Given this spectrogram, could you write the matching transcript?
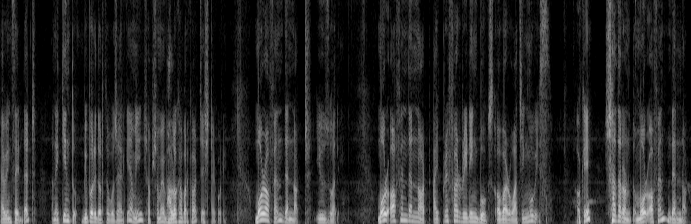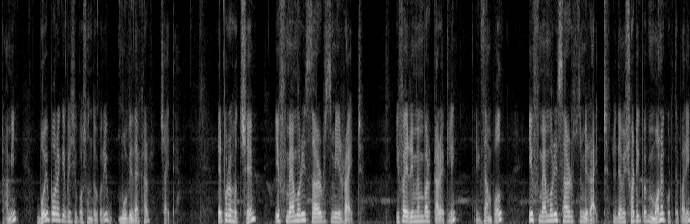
হ্যাভিং সাইড দ্যাট মানে কিন্তু বিপরীত অর্থ বোঝায় আর কি, আমি সবসময় ভালো খাবার খাওয়ার চেষ্টা করি। More often than not usually more often than not I prefer reading books over watching movies okay সাধারণত মোর অফেন দ্যান নট আমি বই পড়াকে বেশি পছন্দ করি মুভি দেখার চাইতে। এরপরে হচ্ছে if memory serves me right if I remember correctly example if memory serves me right যদি আমি সঠিকভাবে মনে করতে পারি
